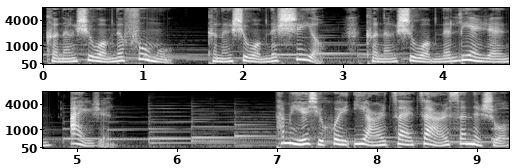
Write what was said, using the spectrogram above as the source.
可能是我们的父母，可能是我们的师友，可能是我们的恋人、爱人。他们也许会一而再、再而三地说：“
